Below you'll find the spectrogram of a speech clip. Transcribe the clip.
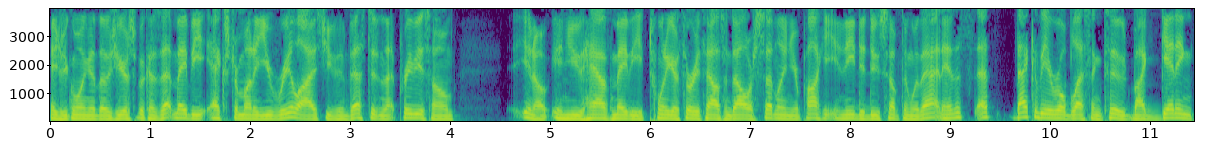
as you're going into those years because that may be extra money you realize you've invested in that previous home. You know, and you have maybe twenty or thirty thousand dollars suddenly in your pocket. You need to do something with that, and it's, that that can be a real blessing too by getting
